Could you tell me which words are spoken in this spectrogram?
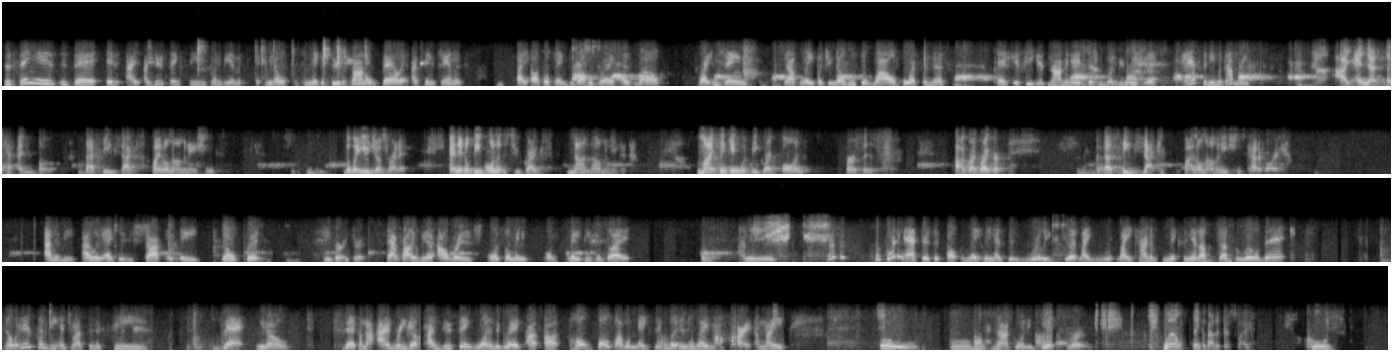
The thing is, is that it. I I do think Steve is going to be in the, you know, to make it through the final ballot. I think Chandler. I also think the double Greg as well. Bryton James definitely, but you know who's the wild horse in this? And if he gets nominated, this is going to be really good. Anthony Montgomery. I and that's the and that's the exact final nominations, the way you just read it, and it'll be one of the two Gregs not nominated. My thinking would be Greg Vaughn versus uh, Greg Rikaart, but that's the exact final nominations category. I would be. I would actually be shocked if they don't put Steve Burton through it. That probably would be an outrage on so many on many people. But I mean, this is supporting actors has, uh, lately has been really good. Like like kind of mixing it up just a little bit. So it is going to be interesting to see that you know that come out. I agree though. I do think one of the Gregs. I, I hope both of them makes it, but in a way, my heart, I'm like, ooh, who's not going to get through? Well, think about it this way: who's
